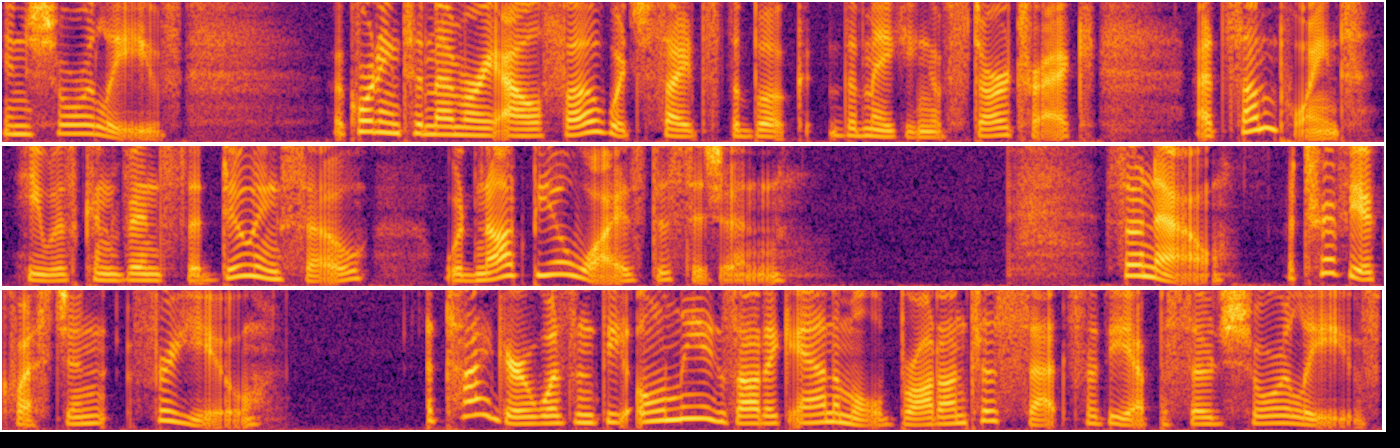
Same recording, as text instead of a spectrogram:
in Shore Leave. According to Memory Alpha, which cites the book The Making of Star Trek, at some point he was convinced that doing so would not be a wise decision. So now, a trivia question for you. A tiger wasn't the only exotic animal brought onto set for the episode Shore Leave.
